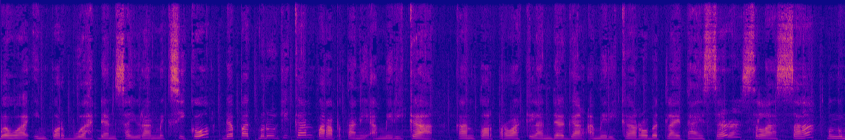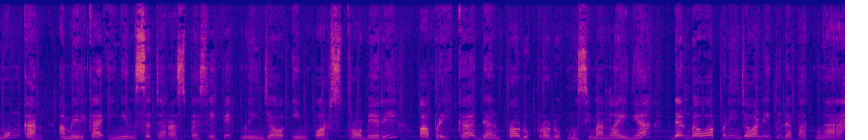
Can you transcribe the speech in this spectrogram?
bahwa impor buah dan sayuran Meksiko dapat merugikan para petani Amerika. Kantor Perwakilan Dagang Amerika Robert Lighthizer selasa mengumumkan Amerika ingin secara spesifik meninjau impor stroberi, paprika, dan produk-produk musiman lainnya dan bahwa peninjauan itu dapat mengarah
